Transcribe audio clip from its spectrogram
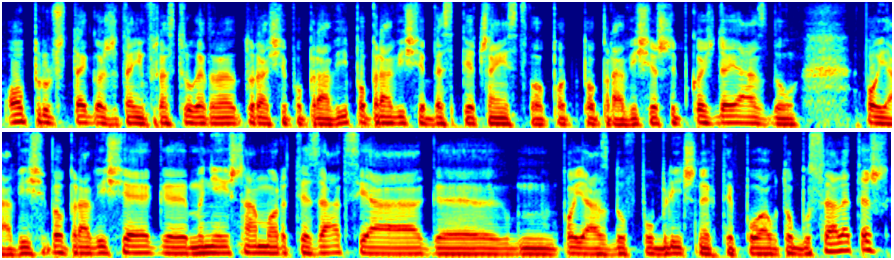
Oprócz tego, że ta infrastruktura się poprawi, poprawi się bezpieczeństwo, po, poprawi się szybkość dojazdu, pojawi się, poprawi się mniejsza amortyzacja pojazdów publicznych typu autobusy, ale też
